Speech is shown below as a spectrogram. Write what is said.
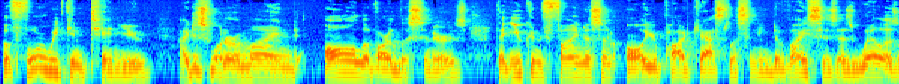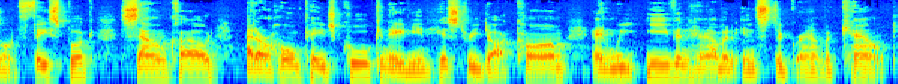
Before we continue, I just want to remind all of our listeners that you can find us on all your podcast listening devices, as well as on Facebook, SoundCloud, at our homepage, coolcanadianhistory.com, and we even have an Instagram account.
